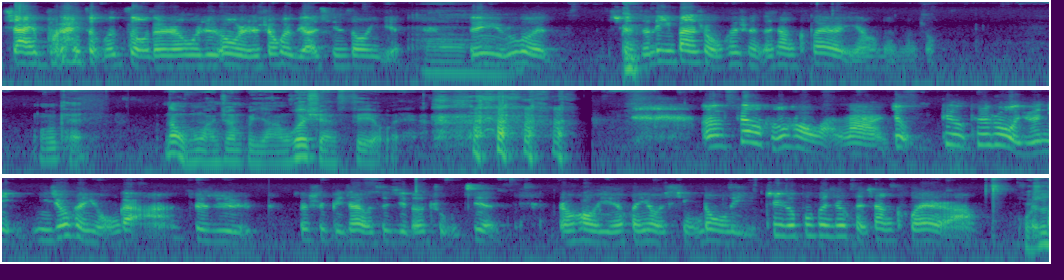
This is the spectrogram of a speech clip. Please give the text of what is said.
下一步该怎么走的人，我觉得我人生会比较轻松一点。哦、所以如果选择另一半的时候，我会选择像 Claire 一样的那种。OK，那我们完全不一样。我会选 Phil 哎。呃，feel 很好玩啦，就譬如说，我觉得你你就很勇敢啊，就是就是比较有自己的主见，然后也很有行动力。这个部分就很像 Claire 啊。我是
